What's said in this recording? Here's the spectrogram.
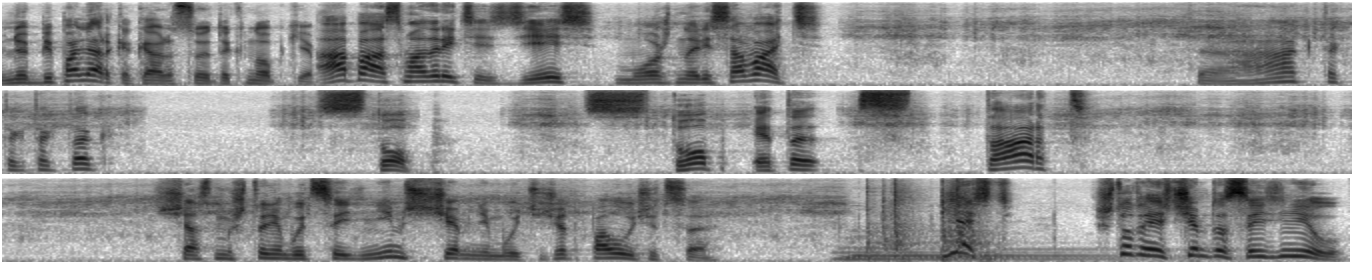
У него биполярка, кажется, у этой кнопки. А, посмотрите, здесь можно рисовать. Так, так, так, так, так. Стоп. Стоп, это старт. Сейчас мы что-нибудь соединим с чем-нибудь, и что-то получится. Есть! Что-то я с чем-то соединил.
